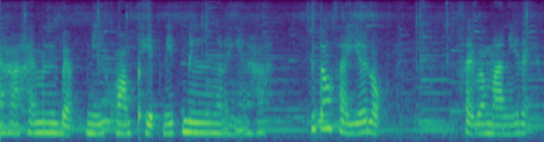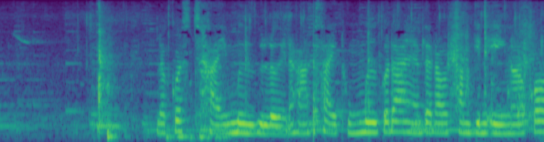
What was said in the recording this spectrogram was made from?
นะคะ ให้มันแบบมีความเผ็ดนิดนึงอะไรเงี้ยนะคะ ไม่ต้องใส่เยอะหรอก ใส่ประมาณนี้แหละ แล้วก็ใช้มือเลยนะคะ ใส่ถุงมือก็ได้นะแต่เราทำกินเองนะแล้วก็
